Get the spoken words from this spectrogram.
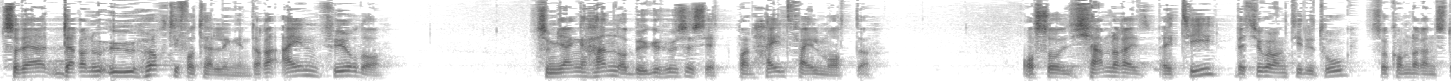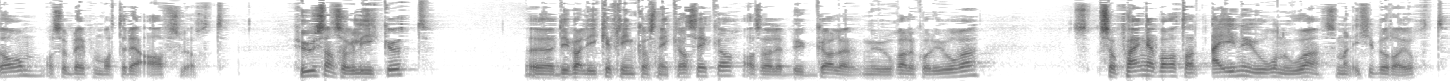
Så det er, det er noe uhørt i fortellingen. Det er én fyr da, som gjenger hen og bygger huset sitt på en helt feil måte. Og Så kommer det ei tid, vet ikke hvor lang tid det tok, så kom det en storm, og så ble på en måte det avslørt. Husene så like ut. Eh, de var like flinke og snekre, sikkert, altså eller bygge eller mure eller hva de gjorde. Så poenget er bare at han ene gjorde noe som han ikke burde ha gjort.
